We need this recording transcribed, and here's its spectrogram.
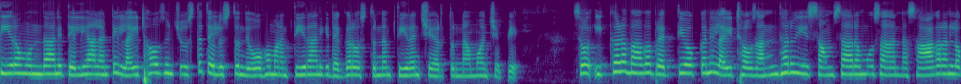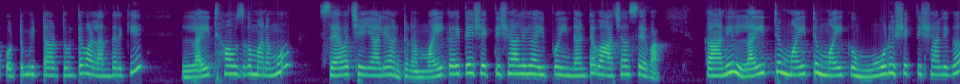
తీరం ఉందా అని తెలియాలంటే లైట్ హౌస్ని చూస్తే తెలుస్తుంది. ఓహో మనం తీరానికి దగ్గర వస్తున్నాం తీరం చేరుతున్నాము అని చెప్పి. సో ఇక్కడ బాబా ప్రతి ఒక్కరిని లైట్ హౌస్ అందరూ ఈ సంసారము సాగరంలో కొట్టుమిట్టాడుతుంటే వాళ్ళందరికీ లైట్ హౌస్గా మనము సేవ చేయాలి అంటున్నాం. మైక్ అయితే శక్తిశాలిగా అయిపోయిందంటే వాచా సేవ. కానీ లైట్ మైట్ మైక్ మూడు శక్తిశాలిగా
